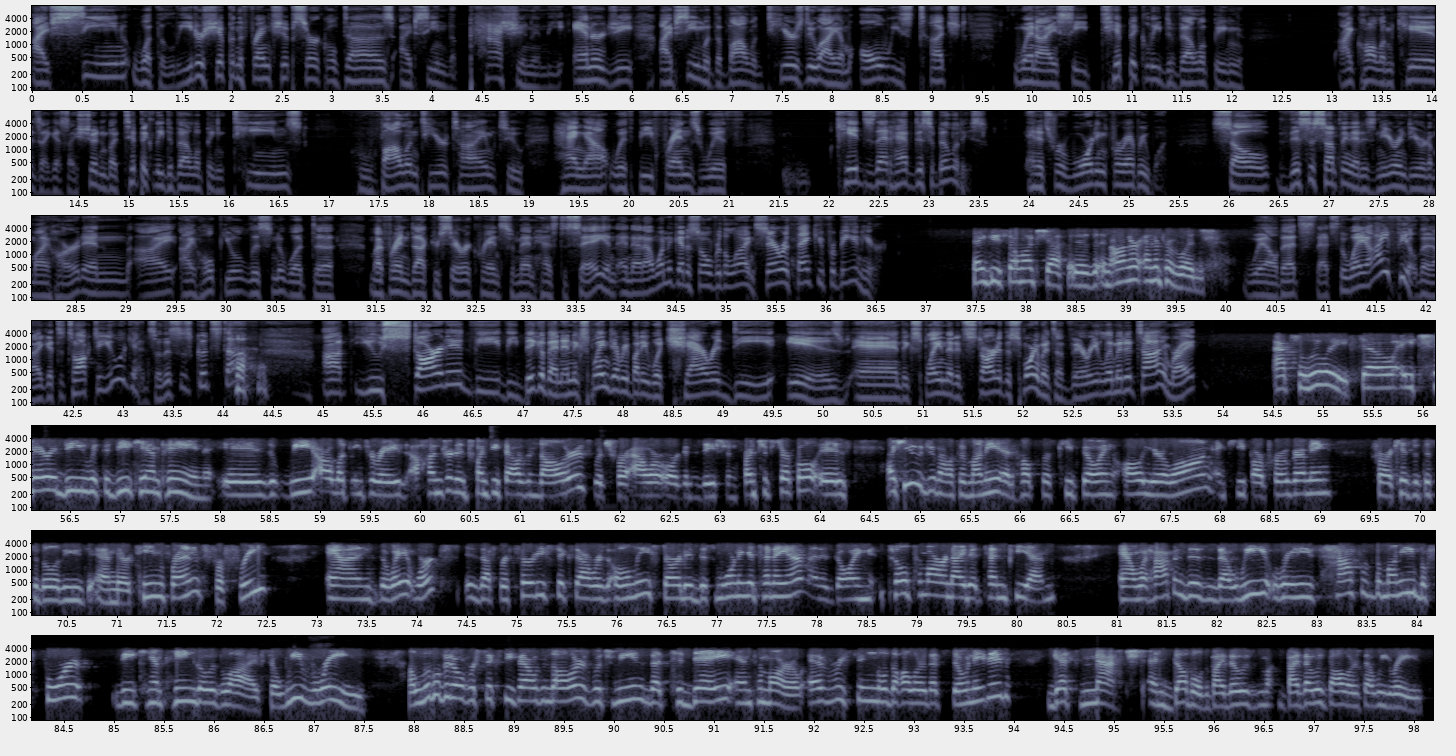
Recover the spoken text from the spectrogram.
I've seen what the leadership in the friendship circle does. I've seen the passion and the energy. I've seen what the volunteers do. I am always touched when I see typically developing, I call them kids, I guess I shouldn't, but typically developing teens who volunteer time to hang out with, be friends with kids that have disabilities. And it's rewarding for everyone. So this is something that is near and dear to my heart, and I, I hope you'll listen to what uh, my friend Dr. Sarah Kranz-Cement has to say, and, and, and I want to get us over the line. Sarah, thank you for being here. Thank you so much, Jeff. It is an honor and a privilege. Well, that's that's the way I feel that I get to talk to you again. So this is good stuff. uh, you started the the big event and explained to everybody what Charidy is, and explained that it started this morning, but it's a very limited time, right? Absolutely. So, a Charidy with the D campaign is we are looking to raise $120,000, which for our organization, Friendship Circle, is a huge amount of money. It helps us keep going all year long and keep our programming for our kids with disabilities and their teen friends for free. And the way it works is that for 36 hours only, started this morning at 10 a.m. and is going till tomorrow night at 10 p.m. And what happens is, is that we raise half of the money before the campaign goes live. So we've raised a little bit over $60,000, which means that today and tomorrow, every single dollar that's donated gets matched and doubled by those by those dollars that we raise.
